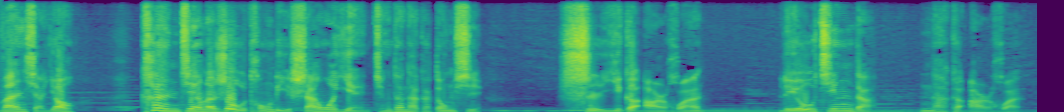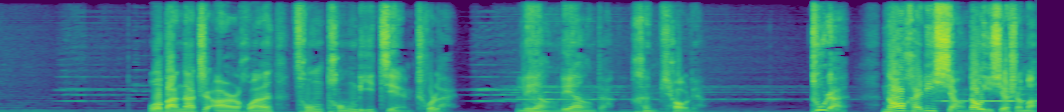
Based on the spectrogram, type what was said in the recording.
弯下腰，看见了肉桶里闪我眼睛的那个东西，是一个耳环，鎏金的那个耳环。我把那只耳环从桶里捡出来，亮亮的，很漂亮。突然。脑海里想到一些什么，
